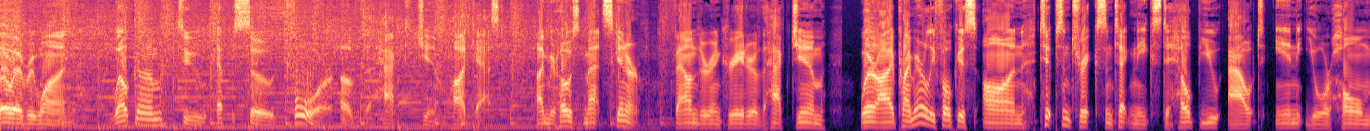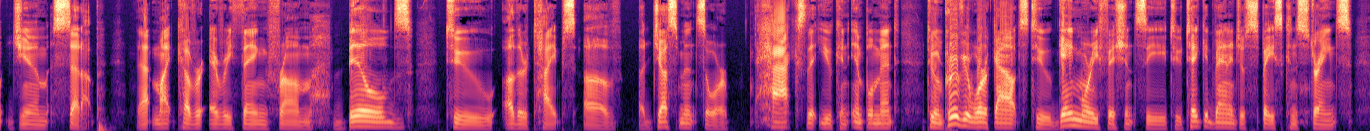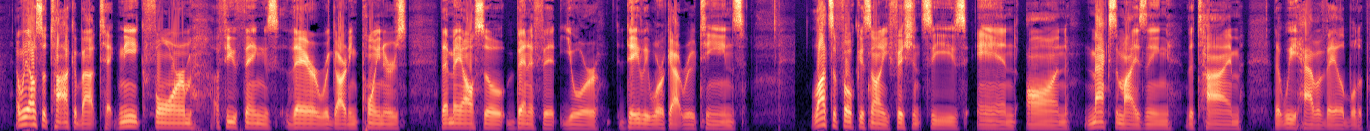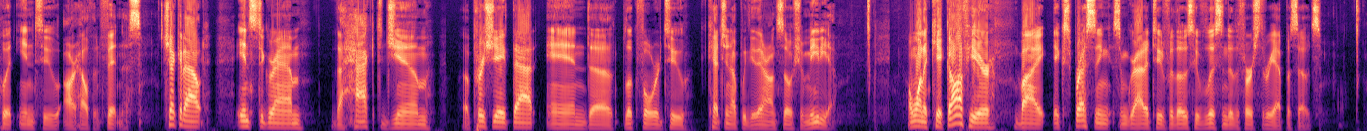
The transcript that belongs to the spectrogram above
Hello, everyone. Welcome to episode four of the Hacked Gym podcast. I'm your host, Matt Skinner, founder and creator of the Hacked Gym, where I primarily focus on tips and tricks and techniques to help you out in your home gym setup. That might cover everything from builds to other types of adjustments or hacks that you can implement to improve your workouts, to gain more efficiency, to take advantage of space constraints. And we also talk about technique, form, a few things there regarding pointers that may also benefit your daily workout routines. Lots of focus on efficiencies and on maximizing the time that we have available to put into our health and fitness. Check it out. Instagram, the Hacked Gym. Appreciate that and uh, look forward to catching up with you there on social media. I want to kick off here by expressing some gratitude for those who've listened to the first three episodes.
